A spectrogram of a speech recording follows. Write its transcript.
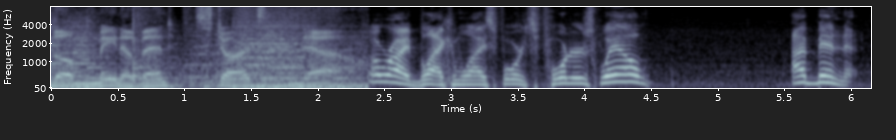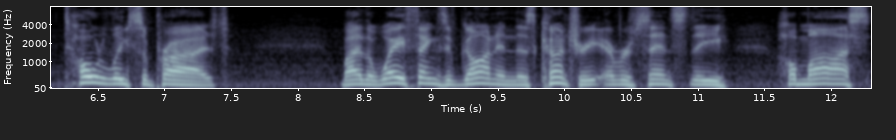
The main event starts now. All right, black and white sports supporters. Well, I've been totally surprised by the way things have gone in this country ever since the Hamas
